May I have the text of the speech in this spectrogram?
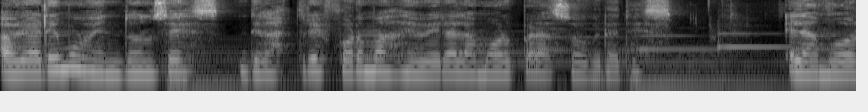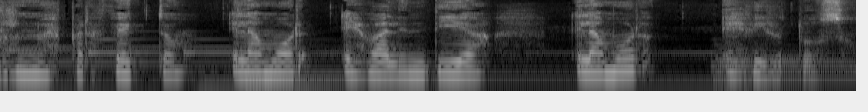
Hablaremos entonces de las tres formas de ver al amor para Sócrates. El amor no es perfecto, el amor es valentía, el amor es virtuoso.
